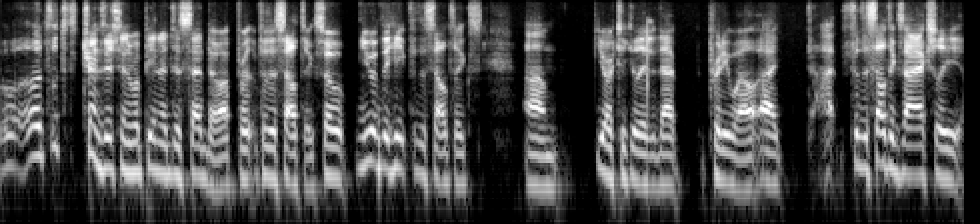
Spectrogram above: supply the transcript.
Let's let's transition what Pina just said though for for the Celtics. So you have the Heat for the Celtics. Um, you articulated that pretty well. I, I, for the Celtics, I actually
